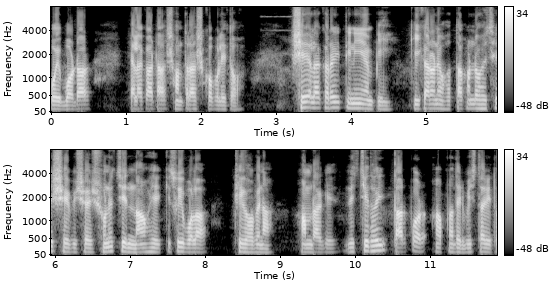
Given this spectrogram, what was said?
ওই বর্ডার এলাকাটা সন্ত্রাস কবলিত। সে এলাকারই তিনি এমপি। কি কারণে হত্যাকাণ্ড হয়েছে সে বিষয়ে সুনিশ্চিত না হয়ে কিছুই বলা ঠিক হবে না। আমরা আগে নিশ্চিত হই, তারপর আপনাদের বিস্তারিত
